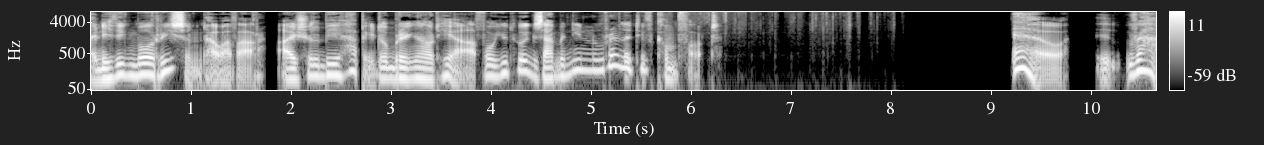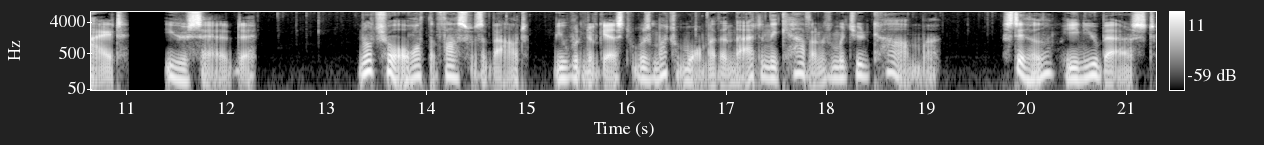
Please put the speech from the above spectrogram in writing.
Anything more recent, however, I shall be happy to bring out here for you to examine in relative comfort. Oh, right, you said. Not sure what the fuss was about. You wouldn't have guessed it was much warmer than that in the cavern from which you'd come. Still, he knew best.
